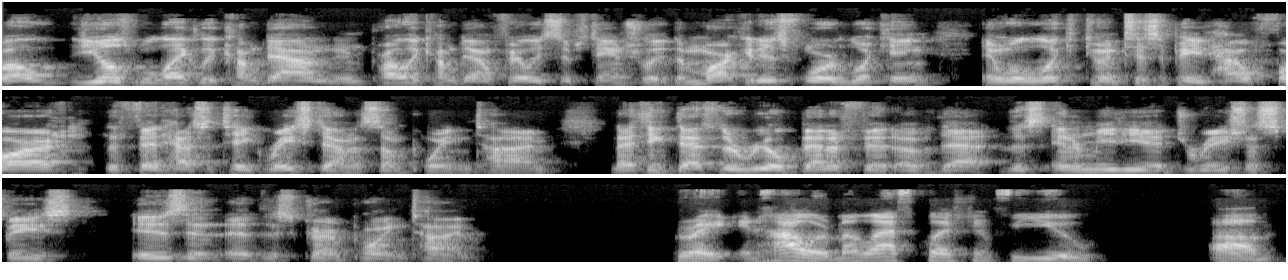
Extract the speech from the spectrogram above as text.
well, yields will likely come down and probably come down fairly substantially. The market is forward looking and will look to anticipate how far the Fed has to take rates down at some point in time. And I think that's the real benefit of that, this intermediate duration space is at, at this current point in time. Great. And Howard, my last question for you. Um,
